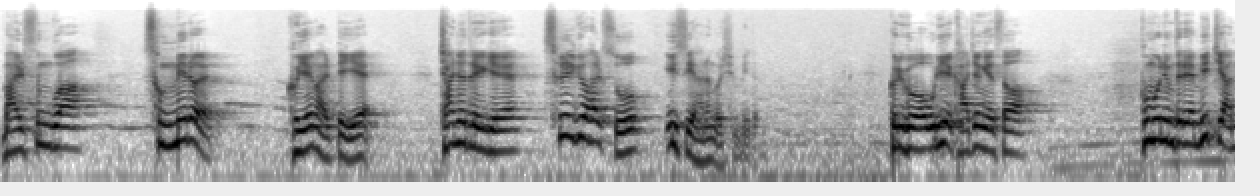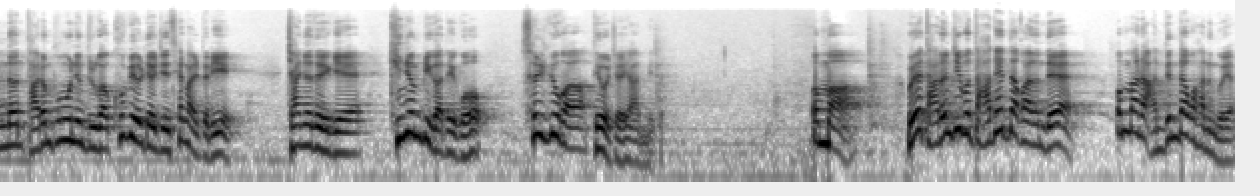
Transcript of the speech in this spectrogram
말씀과 성례를 거행할 때에 자녀들에게 설교할 수 있어야 하는 것입니다. 그리고 우리의 가정에서 부모님들의 믿지 않는 다른 부모님들과 구별되어진 생활들이 자녀들에게 기념비가 되고 설교가 되어져야 합니다. 엄마, 왜 다른 집은 다 된다고 하는데 엄마는 안 된다고 하는 거야?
